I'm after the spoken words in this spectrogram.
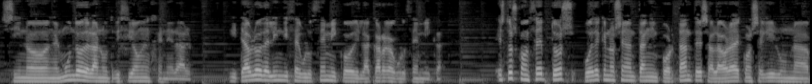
sino en el mundo de la nutrición en general. Y te hablo del índice glucémico y la carga glucémica. Estos conceptos puede que no sean tan importantes a la hora de conseguir una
